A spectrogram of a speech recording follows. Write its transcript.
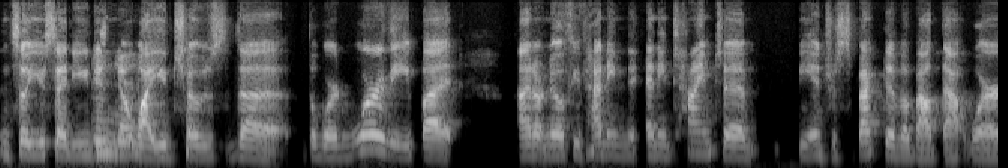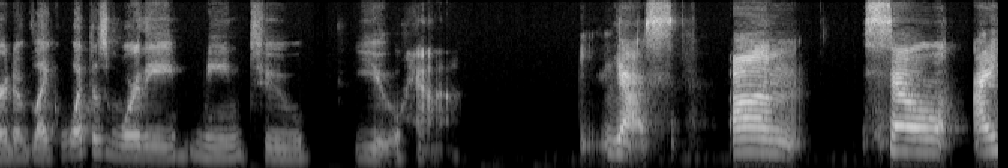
and so you said you didn't mm -hmm. know mm-hmm. why you chose the the word worthy but i don't know if you've had any, any time to be introspective about that word of like what does worthy mean to you hannah yes um so i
